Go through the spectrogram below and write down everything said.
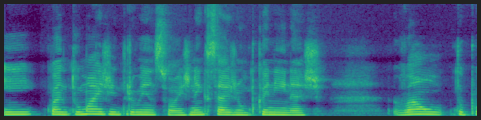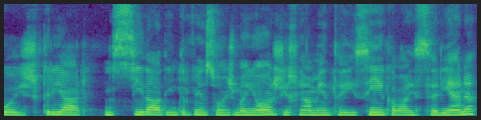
e quanto mais intervenções, nem que sejam pequeninas, vão depois criar necessidade de intervenções maiores e realmente aí sim acabar em cesariana.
